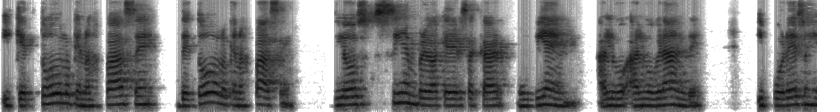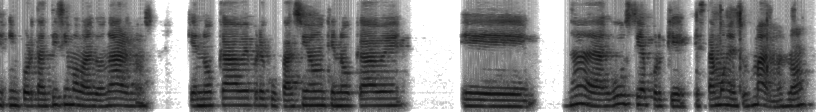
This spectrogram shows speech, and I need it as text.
y que todo lo que nos pase, de todo lo que nos pase, Dios siempre va a querer sacar un bien, algo, algo grande. Y por eso es importantísimo abandonarnos, que no cabe preocupación, que no cabe eh, nada, angustia, porque estamos en sus manos, ¿no?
